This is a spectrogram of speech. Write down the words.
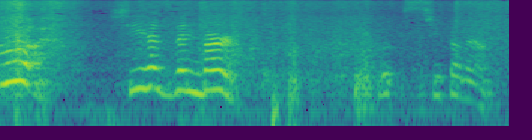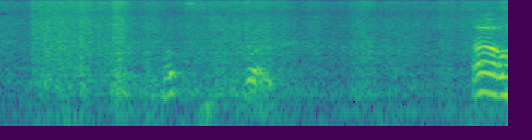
Ugh, she has been birthed. Whoops, she fell down. Whoa. Oh,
